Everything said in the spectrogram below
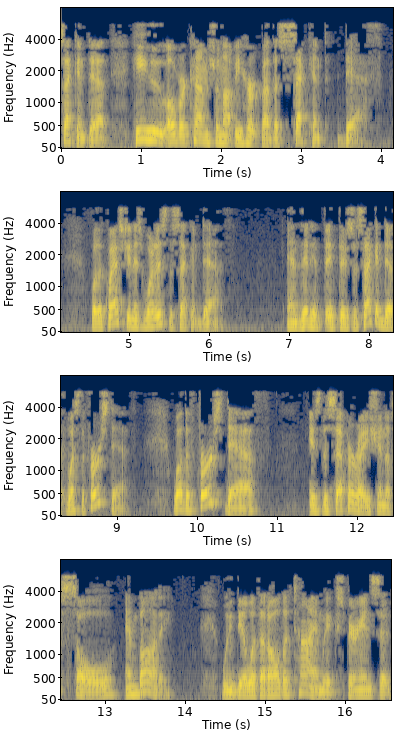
second death, he who overcomes shall not be hurt by the second death. Well, the question is, what is the second death? And then if, if there's a second death, what's the first death? Well, the first death is the separation of soul and body. We deal with it all the time. We experience it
